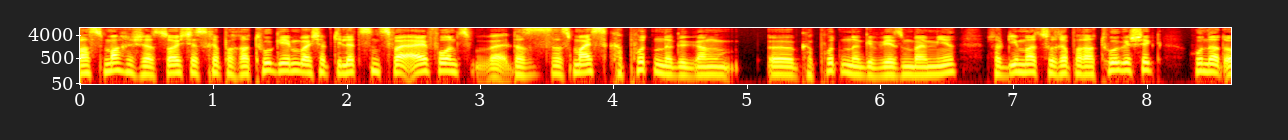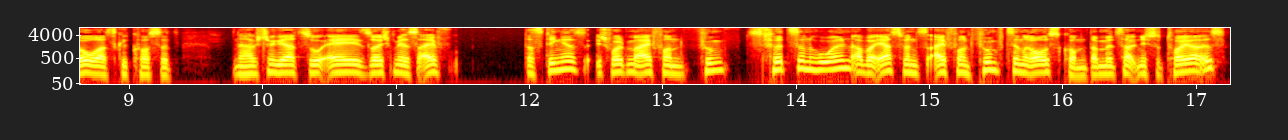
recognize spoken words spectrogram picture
was mache ich jetzt? Soll ich das Reparatur geben? Weil ich habe die letzten zwei iPhones, das ist das meiste kaputtende gegangen, äh, kaputtende gewesen bei mir. Ich habe die immer zur Reparatur geschickt, 100 Euro hat es gekostet. Dann habe ich mir gedacht, so, ey, soll ich mir das iPhone, das Ding ist, ich wollte mir iPhone 5, 14 holen, aber erst wenn das iPhone 15 rauskommt, damit es halt nicht so teuer ist.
